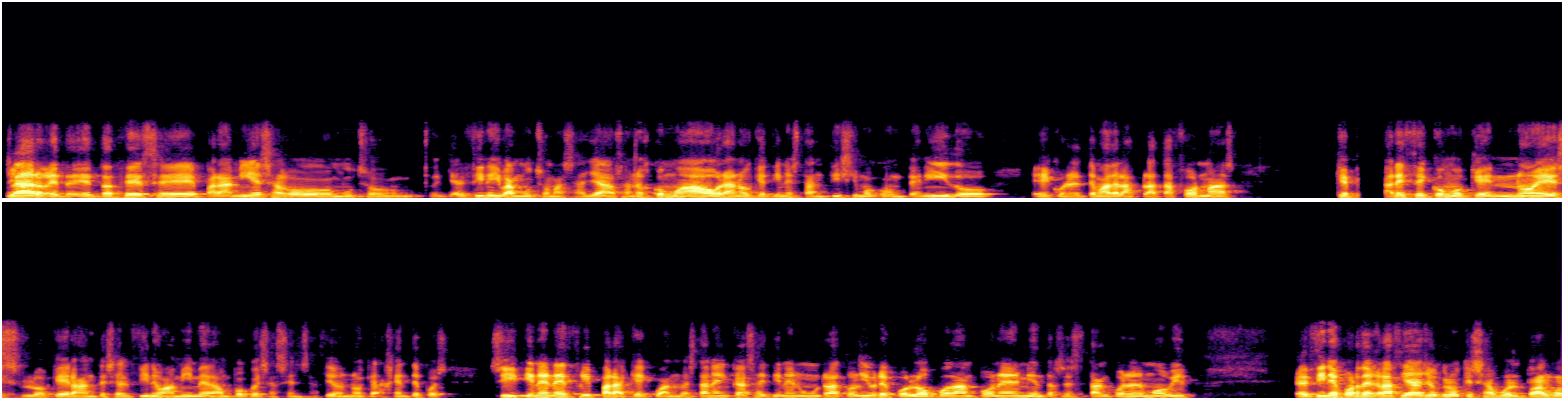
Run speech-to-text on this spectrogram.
Claro, entonces eh, para mí es algo mucho. El cine iba mucho más allá. O sea, no es como ahora, ¿no? Que tienes tantísimo contenido eh, con el tema de las plataformas, que parece como que no es lo que era antes el cine, o a mí me da un poco esa sensación, ¿no? Que la gente, pues, sí, tiene Netflix para que cuando están en casa y tienen un rato libre, pues lo puedan poner mientras están con el móvil el cine, por desgracia, yo creo que se ha vuelto algo,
